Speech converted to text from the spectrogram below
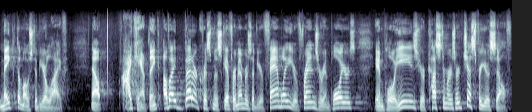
Make the most of your life. Now, I can't think of a better Christmas gift for members of your family, your friends, your employers, employees, your customers, or just for yourself.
